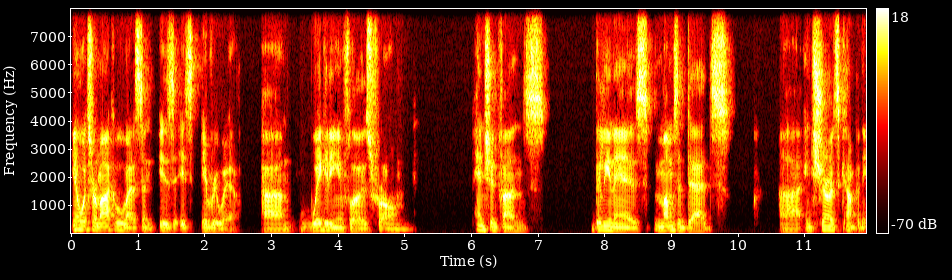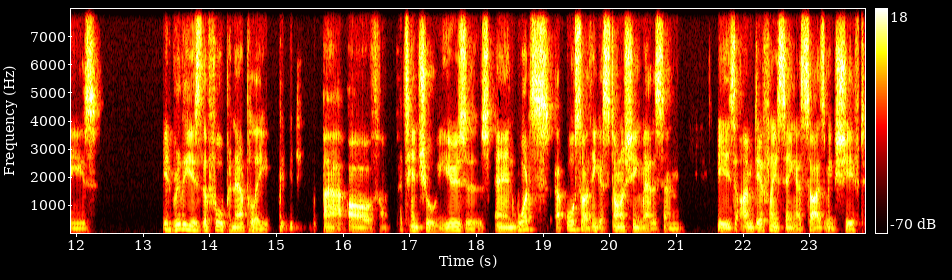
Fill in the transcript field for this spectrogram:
You know what's remarkable, Madison, is it's everywhere. Um, we're getting inflows from pension funds, billionaires, mums and dads, uh, insurance companies, it really is the full panoply uh, of potential users. And what's uh, also, I think, astonishing, Madison, is I'm definitely seeing a seismic shift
